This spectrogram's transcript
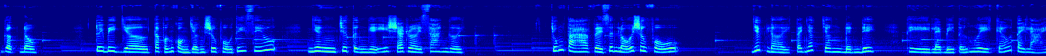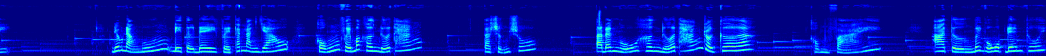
gật đầu. Tuy bây giờ ta vẫn còn giận sư phụ tí xíu, nhưng chưa từng nghĩ sẽ rời xa người. Chúng ta về xin lỗi sư phụ. Dứt lời ta nhấc chân định đi, thì lại bị tử Huy kéo tay lại. Nếu nàng muốn đi từ đây về Thánh Lăng Giáo, cũng phải mất hơn nửa tháng. Ta sửng sốt. Ta đã ngủ hơn nửa tháng rồi cơ á. Không phải. A Tường mới ngủ một đêm thôi.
